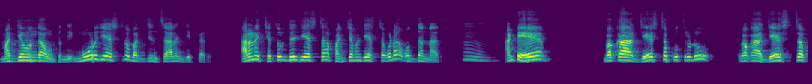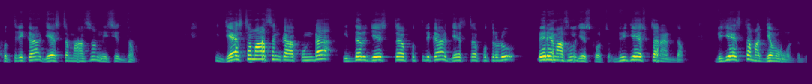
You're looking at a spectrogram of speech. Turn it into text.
మధ్యమంగా ఉంటుంది. మూడు జ్యేష్ఠలు వర్జించాలని చెప్పారు. అలానే చతుర్థ జ్యేష్ఠ పంచమ జ్యేష్ఠ కూడా వద్దన్నారు. అంటే ఒక జ్యేష్ఠ పుత్రుడు ఒక జ్యేష్ఠ పుత్రిక జ్యేష్ఠ మాసం నిషిద్ధం. ఈ జ్యేష్ఠ మాసం కాకుండా ఇద్దరు జ్యేష్ఠ పుత్రిక జ్యేష్ఠ పుత్రుడు వేరే మాసంలో చేసుకోవచ్చు. ద్విజ్యేష్ఠ అని అర్థం. ద్విజ్యేష్ఠ మధ్యమం ఉంటుంది.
